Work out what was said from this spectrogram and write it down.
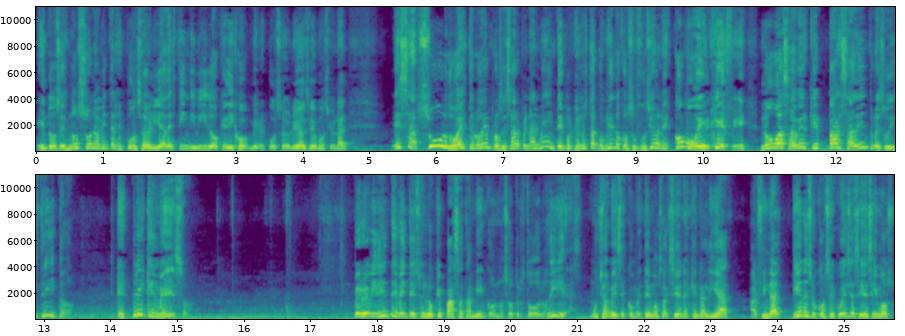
Entonces, no solamente responsabilidad de este individuo que dijo, mi responsabilidad es emocional. Es absurdo, a este lo deben procesar penalmente porque no está cumpliendo con sus funciones. ¿Cómo el jefe no va a saber qué pasa dentro de su distrito? Explíquenme eso. Pero evidentemente eso es lo que pasa también con nosotros todos los días. Muchas veces cometemos acciones que en realidad al final tienen sus consecuencias y decimos,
